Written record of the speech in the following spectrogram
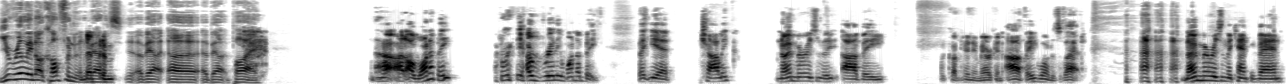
You're really not confident about his, about uh, about Pye. No, I, I want to be. I really, I really want to be. But yeah, Charlie, no mirrors in the RV. I got an American RV. What is that? no mirrors in the camper van.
